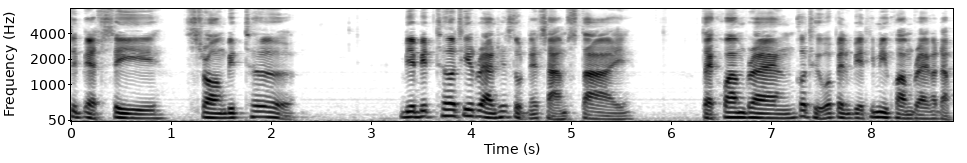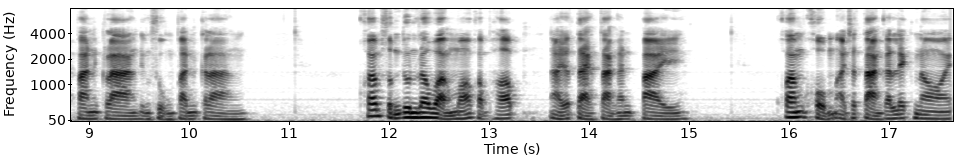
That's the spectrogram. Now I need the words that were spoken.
11C Strong Bitter เบียร์บิ t เ e อร์ที่แรงที่สุดใน 3 สไตล์ แต่ความแรงก็ถือว่าเป็นเบียร์ที่มีความแรงระดับปานกลางถึงสูงปานกลาง ความสมดุลระหว่างมอลกับฮอปอาจจะแตกต่างกันไป ความขมอาจจะต่างกันเล็กน้อย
